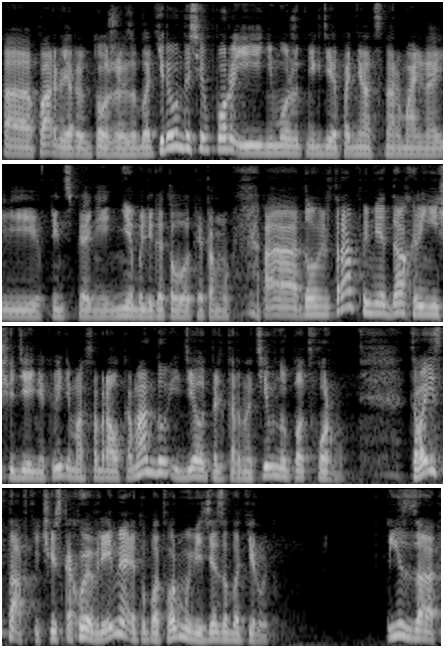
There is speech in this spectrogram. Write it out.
А Парлер тоже заблокирован до сих пор и не может нигде подняться нормально, и, в принципе, они не были готовы к этому. А Дональд Трамп имеет дохренище денег, видимо, собрал команду и делает альтернативную платформу. Твои ставки, через какое время эту платформу везде заблокируют? Из-за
